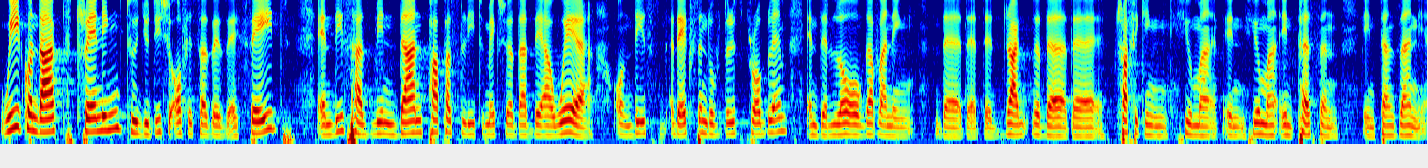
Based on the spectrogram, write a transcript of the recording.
we conduct training to judicial officers, as I said, and this has been done purposely to make sure that they are aware on this, the extent of this problem and the law governing the, the, the drug, the, the, the trafficking human, in, human, in person in Tanzania.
